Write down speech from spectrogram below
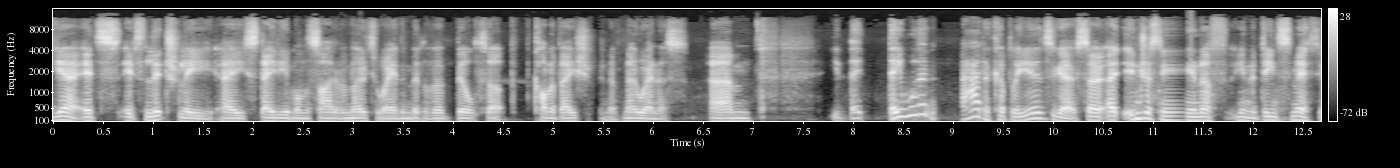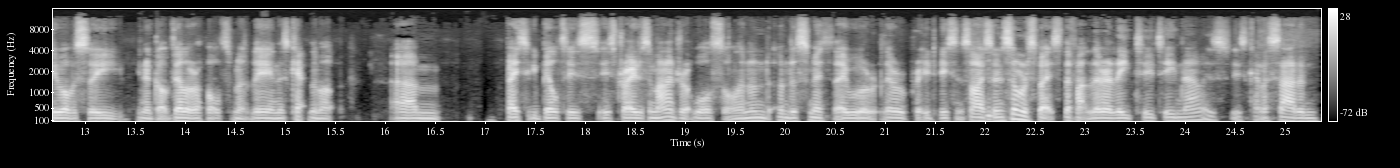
yeah, it's it's literally a stadium on the side of a motorway in the middle of a built-up conurbation of nowhereness. Um, they they weren't bad a couple of years ago. So uh, interesting enough, you know, Dean Smith, who obviously you know got Villa up ultimately and has kept them up, um, basically built his his trade as a manager at Walsall. And under, under Smith, they were they were a pretty decent size. So in some respects, the fact that they're a League Two team now is is kind of sad and.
